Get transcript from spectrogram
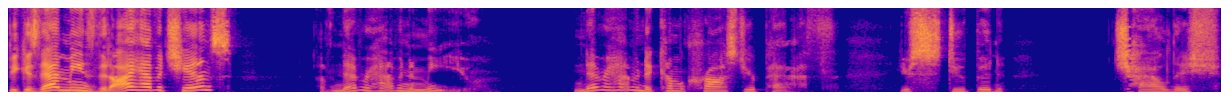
Because that means that I have a chance of never having to meet you, never having to come across your path, your stupid, childish,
